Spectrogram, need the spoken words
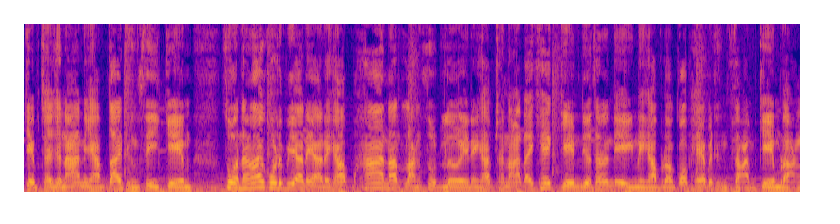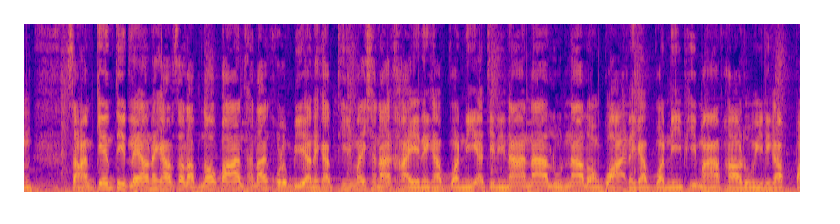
เก็บชัยชนะนะครับได้ถึง 4 เกม ส่วนทางด้านโคลอมเบียเนี่ยนะครับ5นัดหลังสุดเลยนะครับชนะได้แค่เกมเดียวเท่านั้นเองนะครับแล้วก็แพ้ไปถึง 3 เกมหลัง 3 เกมติดแล้วนะครับสำหรับนอกบ้านทางด้านโคลอมเบียนะครับที่ไม่ชนะใครนะครับวันนี้อาร์เจนตินาหน้าลุ้นหน้ารองกว่านะครับวันนี้พี่ม้าพาลุยนะครับไป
